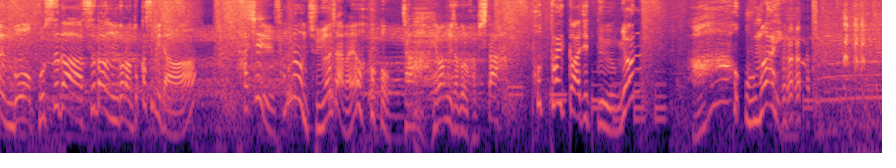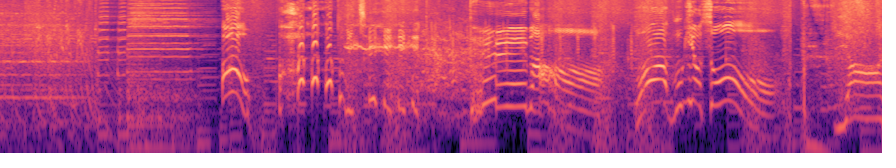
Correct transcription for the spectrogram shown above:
스킬은 뭐 보스가 쓰던 거랑 똑같습니다. 사실 성능은 중요하지 않아요. 자 해왕류 잡으러 갑시다. 포탈까지 뜨면 아 우마이 오! 미친. 대박. 와 무기였어 이야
